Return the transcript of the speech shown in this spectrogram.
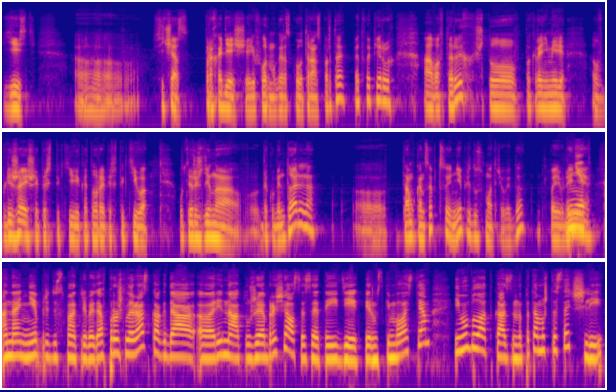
есть э, сейчас проходящая реформа городского транспорта, это во-первых. А во-вторых, что, по крайней мере, в ближайшей перспективе, которая перспектива утверждена документально, там концепция не предусматривает, да, появление... Нет, она не предусматривает. А в прошлый раз, когда э, Ренат уже обращался с этой идеей к пермским властям, ему было отказано, потому что сочли,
